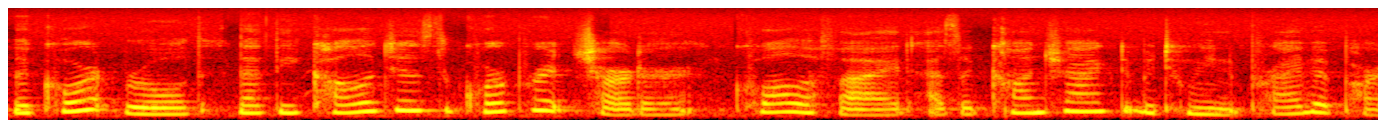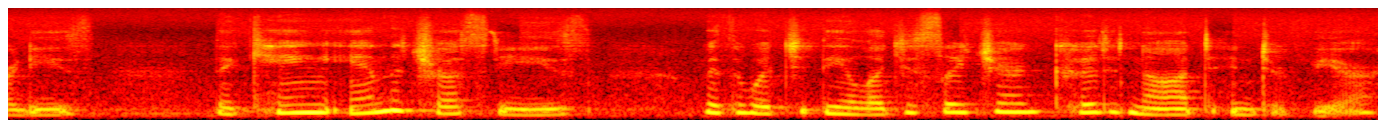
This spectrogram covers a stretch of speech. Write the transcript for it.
The court ruled that the college's corporate charter qualified as a contract between private parties, the king and the trustees, with which the legislature could not interfere.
